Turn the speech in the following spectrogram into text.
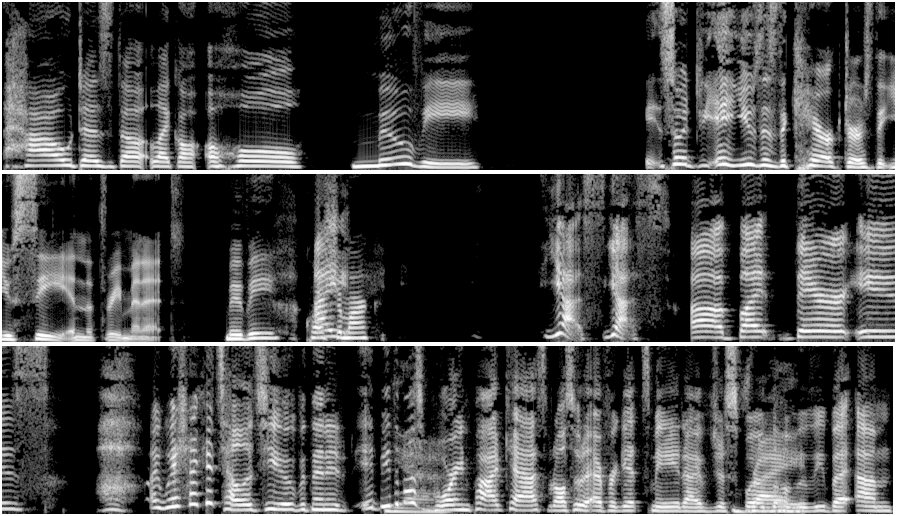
how does the like a, a whole movie? So it, it uses the characters that you see in the three minute movie? Question I- mark. Yes, yes. Uh, but there is. I wish I could tell it to you, but then it, it'd be the most boring podcast. But also, it ever gets made, I've just spoiled the whole movie. But um,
